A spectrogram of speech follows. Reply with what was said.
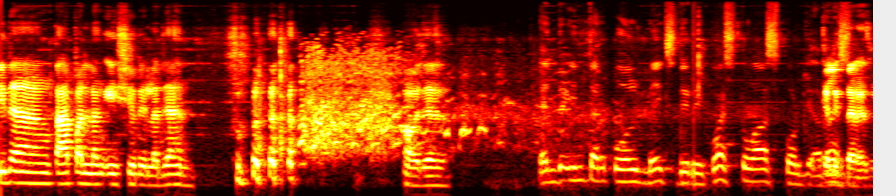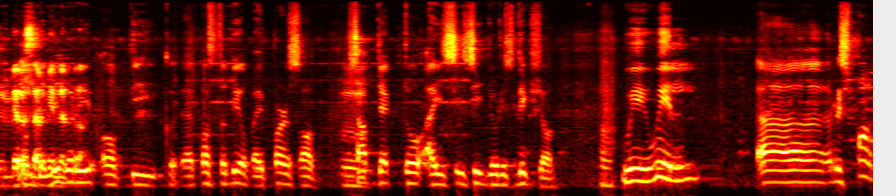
pinang tapal ng issue nila dyan. o dyan. and the Interpol makes the request to us for the arrest and delivery of the uh, custody of a person Mm. subject to ICC jurisdiction, Oh. we will uh, respond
